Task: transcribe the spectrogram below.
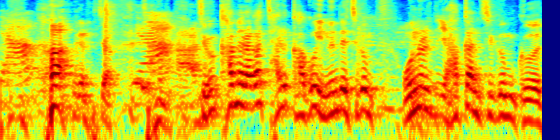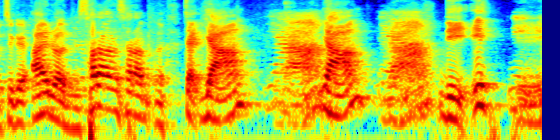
양. 아, 그렇죠. 양. 지금 카메라가 잘 가고 있는데 지금 오늘 약간 지금 그 지금 아이러니 사랑하는 사람 자 양, 양. 양, 양. 니, 니.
